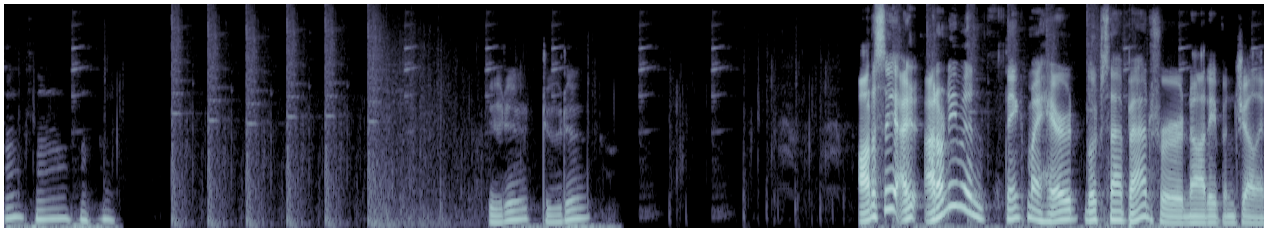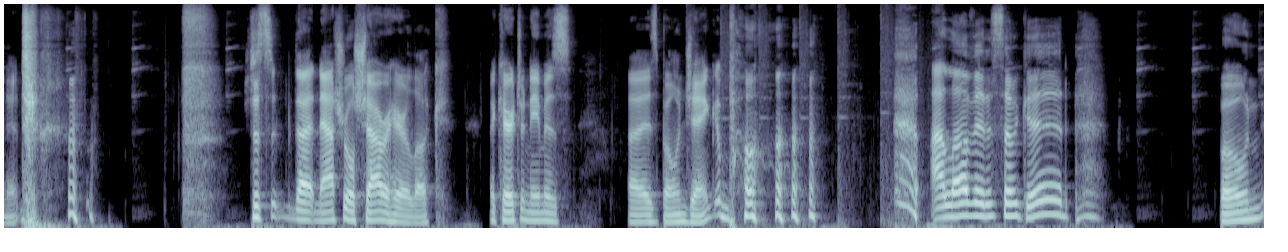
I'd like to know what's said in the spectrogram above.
do do do do. Honestly, I, I don't even think my hair looks that bad for not even gelling it. Just that natural shower hair look. My character name is uh, is Bone Jank. I love it. It's so good. Bone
